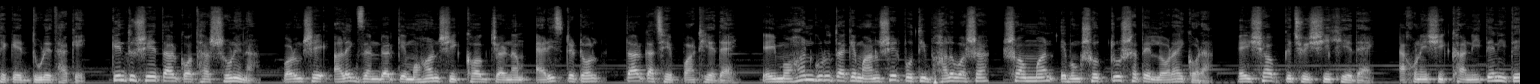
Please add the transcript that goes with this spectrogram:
থেকে দূরে থাকে, কিন্তু সে তার কথা শোনে না। বরং সে আলেকজান্ডারকে মহান শিক্ষক যার নাম অ্যারিস্টেটল তার কাছে পাঠিয়ে দেয়। এই মহান গুরু তাকে মানুষের প্রতি ভালোবাসা, সম্মান এবং শত্রুর সাথে লড়াই করা, এই সব কিছুই শিখিয়ে দেয়। এখন এই শিক্ষা নিতে নিতে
